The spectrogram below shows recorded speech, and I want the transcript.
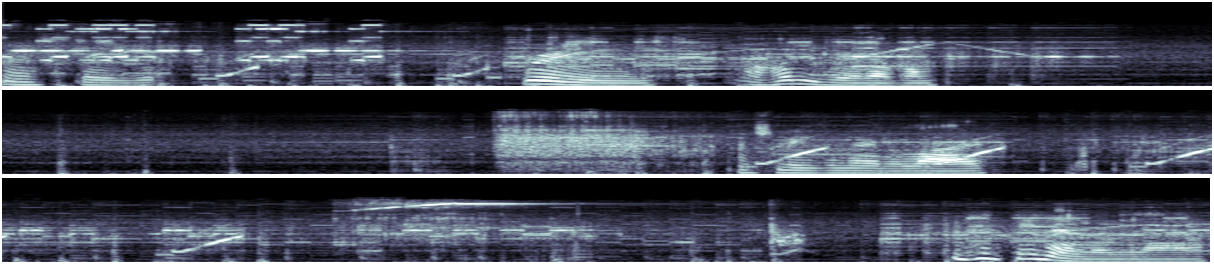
Let's hundred of them. Which means I'm not alive. I'm not alive.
